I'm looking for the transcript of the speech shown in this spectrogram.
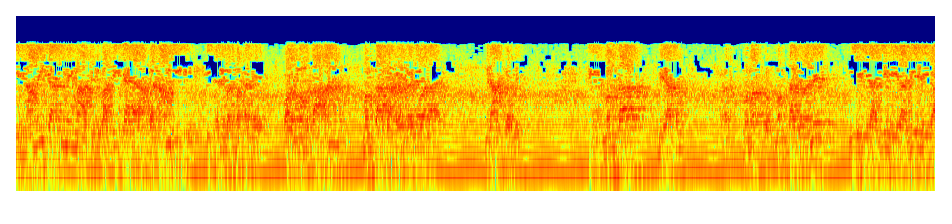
ये नाम ही क्या है? महिमा आपकी तो बातें क्या है आपका नाम भी ये कलिमत मथन है और ममता ममता का हरण करने वाला है। विनाश कर दे। ममता विरासम हाँ, ममत्व ममता के माने ये मेरा ये मेरा ये मेरा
